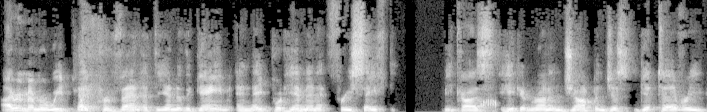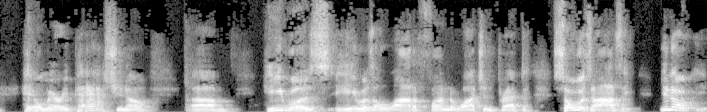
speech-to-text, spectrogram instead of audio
I remember we'd play prevent at the end of the game, and they put him in at free safety because Wow. he could run and jump and just get to every hail mary pass. You know, um, he was he was a lot of fun to watch in practice. So was Ozzie. You know,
